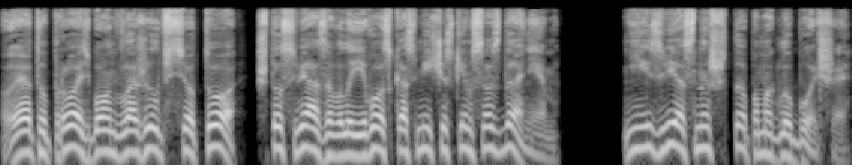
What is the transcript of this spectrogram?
В эту просьбу он вложил все то, что связывало его с космическим созданием. Неизвестно, что помогло больше.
